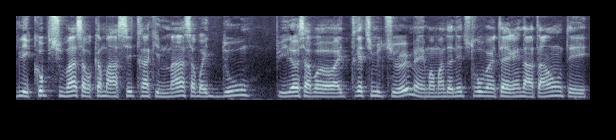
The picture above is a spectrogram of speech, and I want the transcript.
les couples, souvent, ça va commencer tranquillement, ça va être doux, puis là, ça va être très tumultueux, mais à un moment donné, tu trouves un terrain d'entente et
